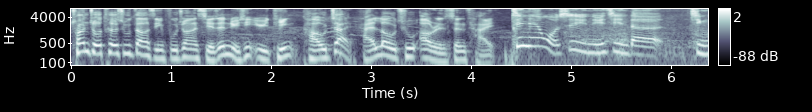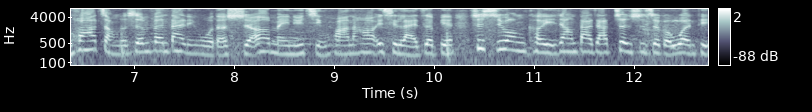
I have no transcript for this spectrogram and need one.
穿着特殊造型服装的写真女星雨婷讨债，还露出傲人身材。今天我是以女警的警花长的身份，带领我的十二美女警花，然后一起来这边，是希望可以让大家正视这个问题。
